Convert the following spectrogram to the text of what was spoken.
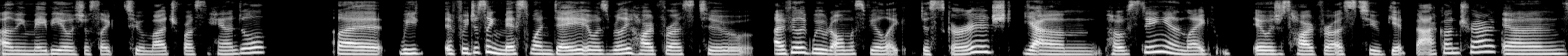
I mean, maybe it was just like too much for us to handle. But we, if we just like missed one day, it was really hard for us to. I feel like we would almost feel like discouraged Yeah. um posting and like it was just hard for us to get back on track and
